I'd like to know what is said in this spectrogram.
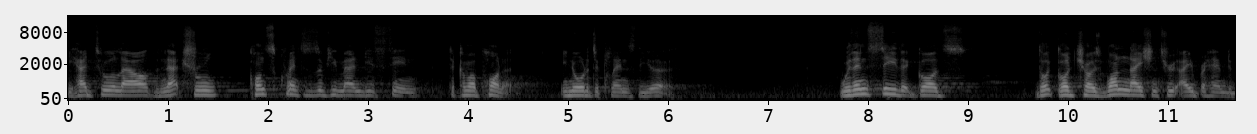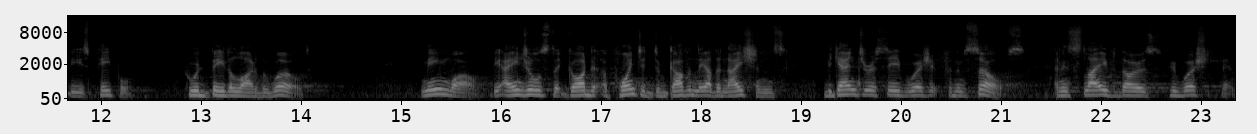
he had to allow the natural consequences of humanity's sin to come upon it in order to cleanse the earth. We then see that God's, God chose one nation through Abraham to be his people, who would be the light of the world. Meanwhile, the angels that God appointed to govern the other nations began to receive worship for themselves and enslaved those who worshipped them.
